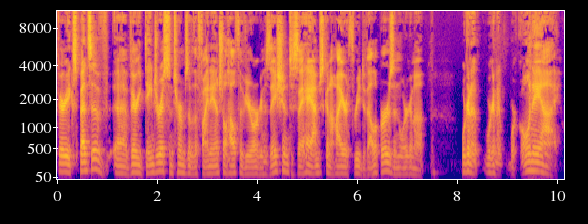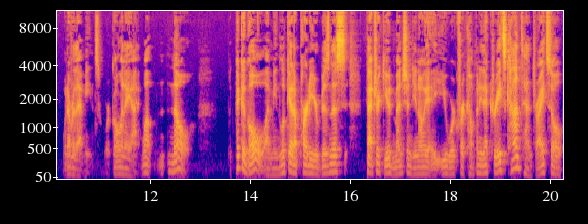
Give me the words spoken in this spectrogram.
very expensive, uh, very dangerous in terms of the financial health of your organization to say, "Hey, I'm just going to hire three developers and we're gonna, we're gonna, we're gonna, we're going AI, whatever that means. We're going AI." Well, no. Pick a goal. I mean, look at a part of your business. Patrick, you had mentioned, you know, you work for a company that creates content, right? So,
